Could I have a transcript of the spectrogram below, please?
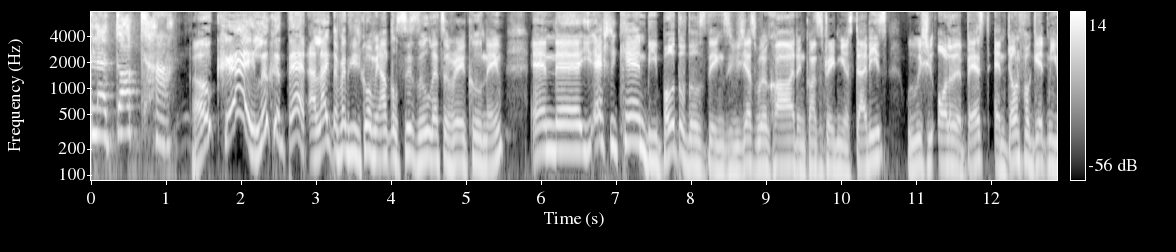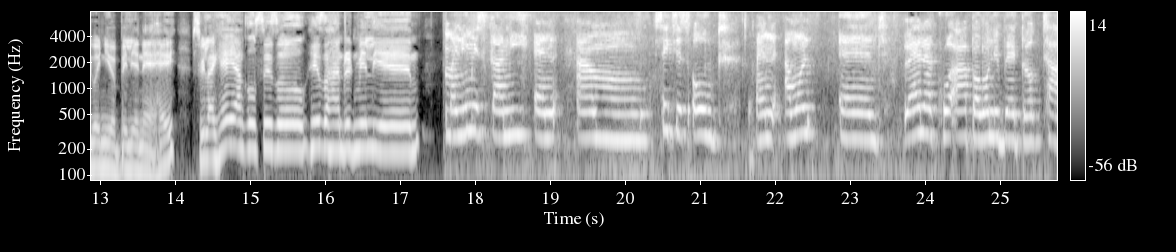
and a doctor. Okay, look at that. I like the fact that you call me Uncle Sizzle. That's a very cool name. And uh, you actually can be both of those things if you just work hard and concentrate in your studies. We wish you all of the best. And don't forget me when you're a billionaire, hey? Just be like, hey, Uncle Sizzle, here's a hundred million. My name is Kani, and I'm six years old. And I want, and when I grow up, I want to be a doctor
